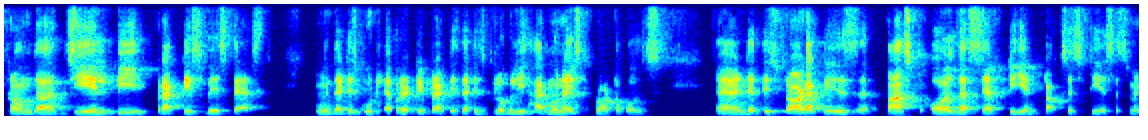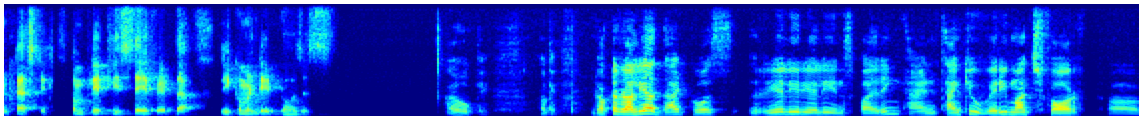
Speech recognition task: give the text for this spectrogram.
from the GLP practice-based test. Mm, that is good laboratory practice, that is globally harmonized protocols. And this product is past all the safety and toxicity assessment test. It's completely safe at the recommended doses. Okay. Okay. Dr. Raliya, that was really, really inspiring. And thank you very much for uh,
